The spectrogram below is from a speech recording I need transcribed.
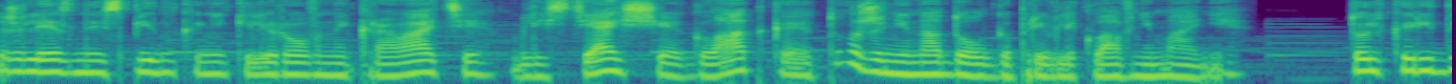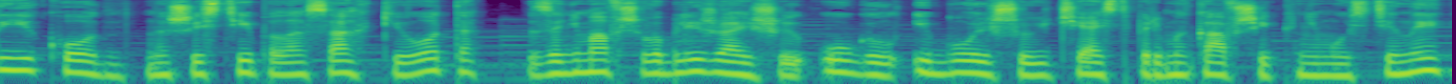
Железная спинка никелированной кровати, блестящая, гладкая, тоже ненадолго привлекла внимание. Только ряды икон на шести полосах киота, занимавшего ближайший угол и большую часть примыкавшей к нему стены,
